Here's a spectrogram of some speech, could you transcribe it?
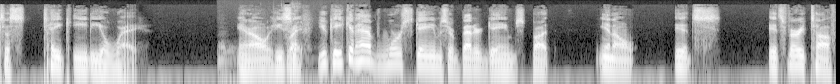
to take Edey away. You know, he's right. you he can have worse games or better games, but you know, it's it's very tough.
